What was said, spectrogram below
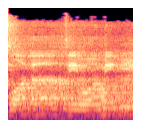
الصلاة ومما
